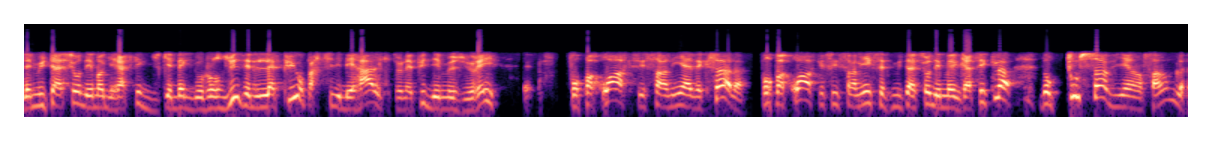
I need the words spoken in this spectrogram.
la mutation démographique du Québec d'aujourd'hui, c'est l'appui au Parti libéral qui est un appui démesuré. Faut pas croire que c'est sans lien avec ça. Là. Faut pas croire que c'est sans lien avec cette mutation démographique-là. Donc tout ça vient ensemble.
